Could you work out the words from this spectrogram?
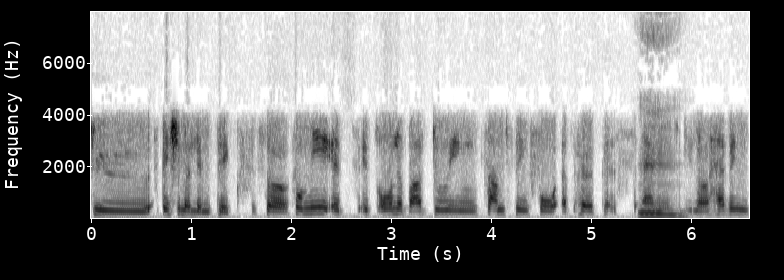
to Special Olympics. So for me, it's it's all about doing something for a purpose. And you know, having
